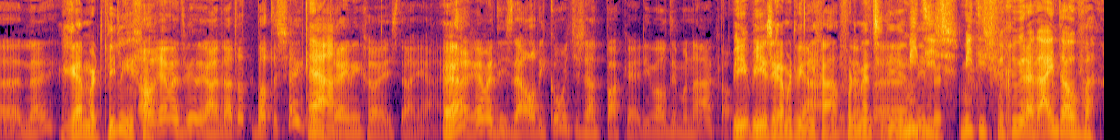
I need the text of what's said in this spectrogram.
Uh, nee. Remmert Wielinga. Oh, Remmert Wielinga. Ja, nou, dat, dat is zeker ja. een training geweest dan, ja. ja? ja Remmert die is daar al die kommetjes aan het pakken. Hè. Die woont in Monaco. Wie, wie is Remmert Wielinga? Ja, voor de mensen die... Uh, mythisch, mythisch figuur uit Eindhoven.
